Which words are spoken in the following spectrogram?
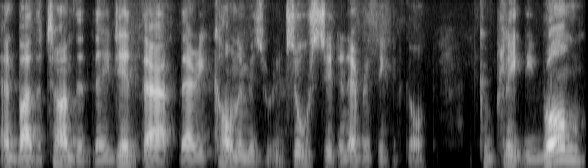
And by the time that they did that, their economies were exhausted and everything had gone completely wrong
